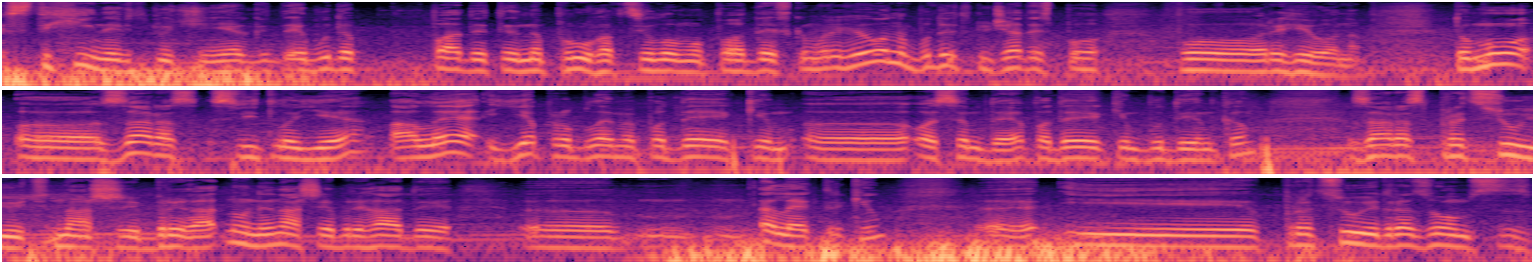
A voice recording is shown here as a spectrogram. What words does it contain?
стихійне відключення. Як де буде падати напруга в цілому по Одеському регіону, буде відключатись по, по регіонам. Тому е, зараз світло є, але є проблеми по деяким е, ОСМД, по деяким будинкам. Зараз працюють наші бригади, ну не наші бригади е, електриків е, і працюють разом з,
